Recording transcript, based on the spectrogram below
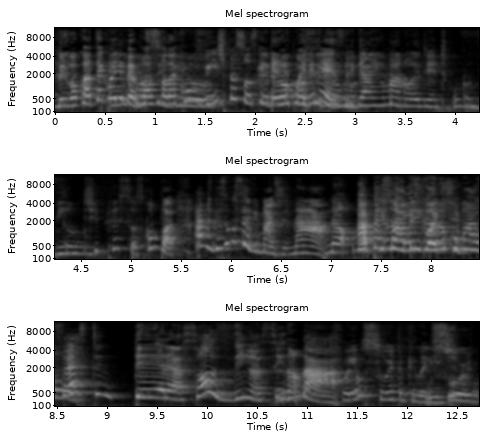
brigou até com ele, ele mesmo. Posso falar com 20 pessoas que ele brigou ele com ele mesmo. Ele brigar em uma noite, gente, com, com 20 tudo. pessoas. Como pode? Amiga, você consegue imaginar? Não, uma pessoa brigando foi, com uma tipo, festa inteira, sozinho, assim, não, não, dá. Foi um surto aquilo ali. Um surto.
